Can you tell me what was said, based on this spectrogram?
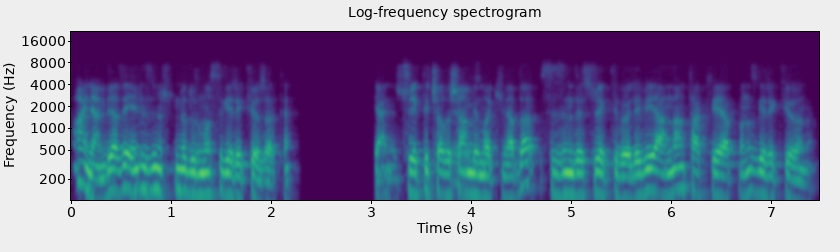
Aynen biraz elinizin üstünde durması gerekiyor zaten. Yani sürekli çalışan bir Evet. makinede sizin de sürekli böyle bir yandan takviye yapmanız gerekiyor onu.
